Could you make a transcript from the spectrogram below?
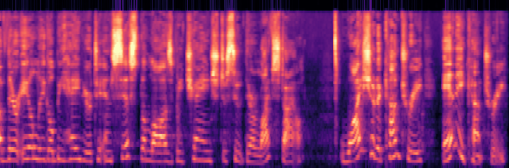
of their illegal behavior to insist the laws be changed to suit their lifestyle. Why should a country, any country,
